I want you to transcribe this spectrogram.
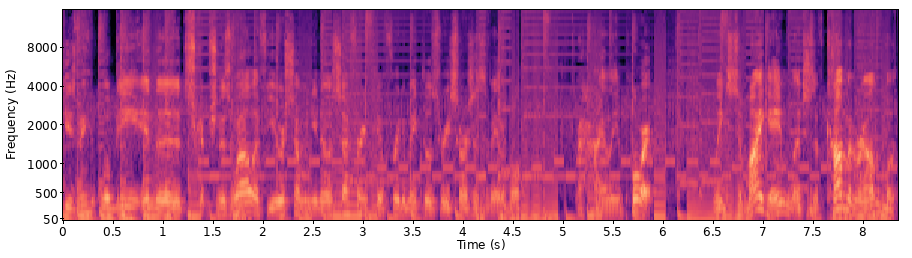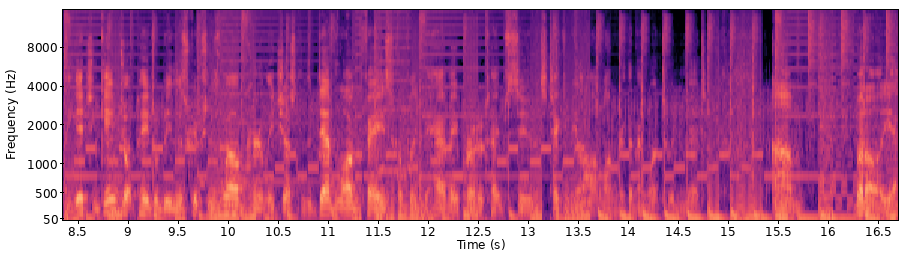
excuse me, will be in the description as well. If you or someone you know is suffering, feel free to make those resources available. I highly implore it. Links to my game, Legends of Commenrealm, both the Itch and Game Jolt page will be in the description as well. Currently just in the devlog phase, hoping to have a prototype soon. It's taking me a lot longer than I want to admit. Um, but all yeah.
